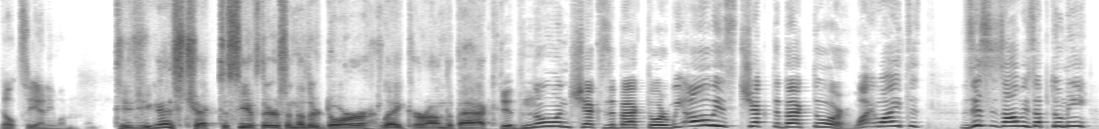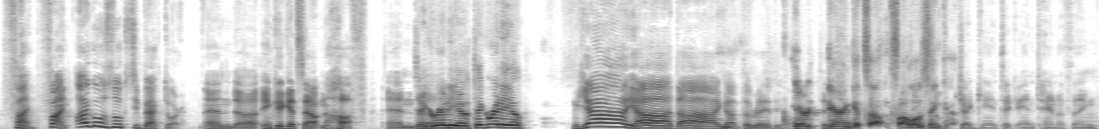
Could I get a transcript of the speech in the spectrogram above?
Don't see anyone. Did you guys check to see if there's another door like around the back? Did no one check the back door? We always check the back door. Why? Why? Did, this is always up to me. Fine, fine. I go look the back door. And uh, Inka gets out in a huff. And Take uh, a radio. Take a radio. Yeah, yeah, da, I got the radio. Aaron, Then Aaron gets out and follows some Inka. gigantic antenna thing.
